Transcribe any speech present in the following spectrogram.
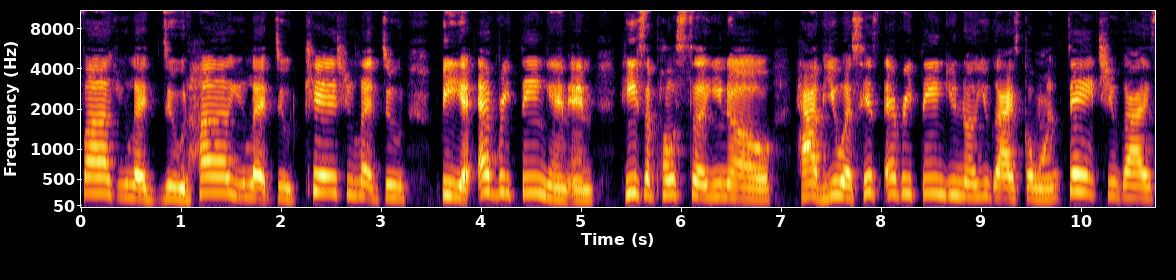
fuck, you let dude hug, you let dude kiss, you let dude be your everything, and, and he's supposed to, you know, have you as his everything. You know, you guys go on dates, you guys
